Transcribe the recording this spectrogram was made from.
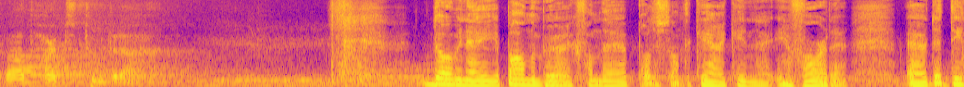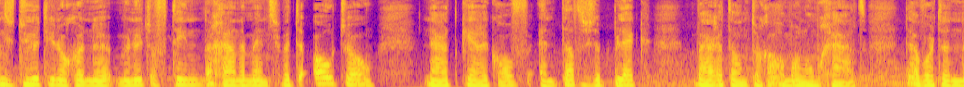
kwaad hart toedragen. Dominee Brandenburg van de protestante kerk in, in Vorden. Uh, de dienst duurt hier nog een uh, minuut of tien. Dan gaan de mensen met de auto naar het kerkhof. En dat is de plek waar het dan toch allemaal om gaat. Daar wordt een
